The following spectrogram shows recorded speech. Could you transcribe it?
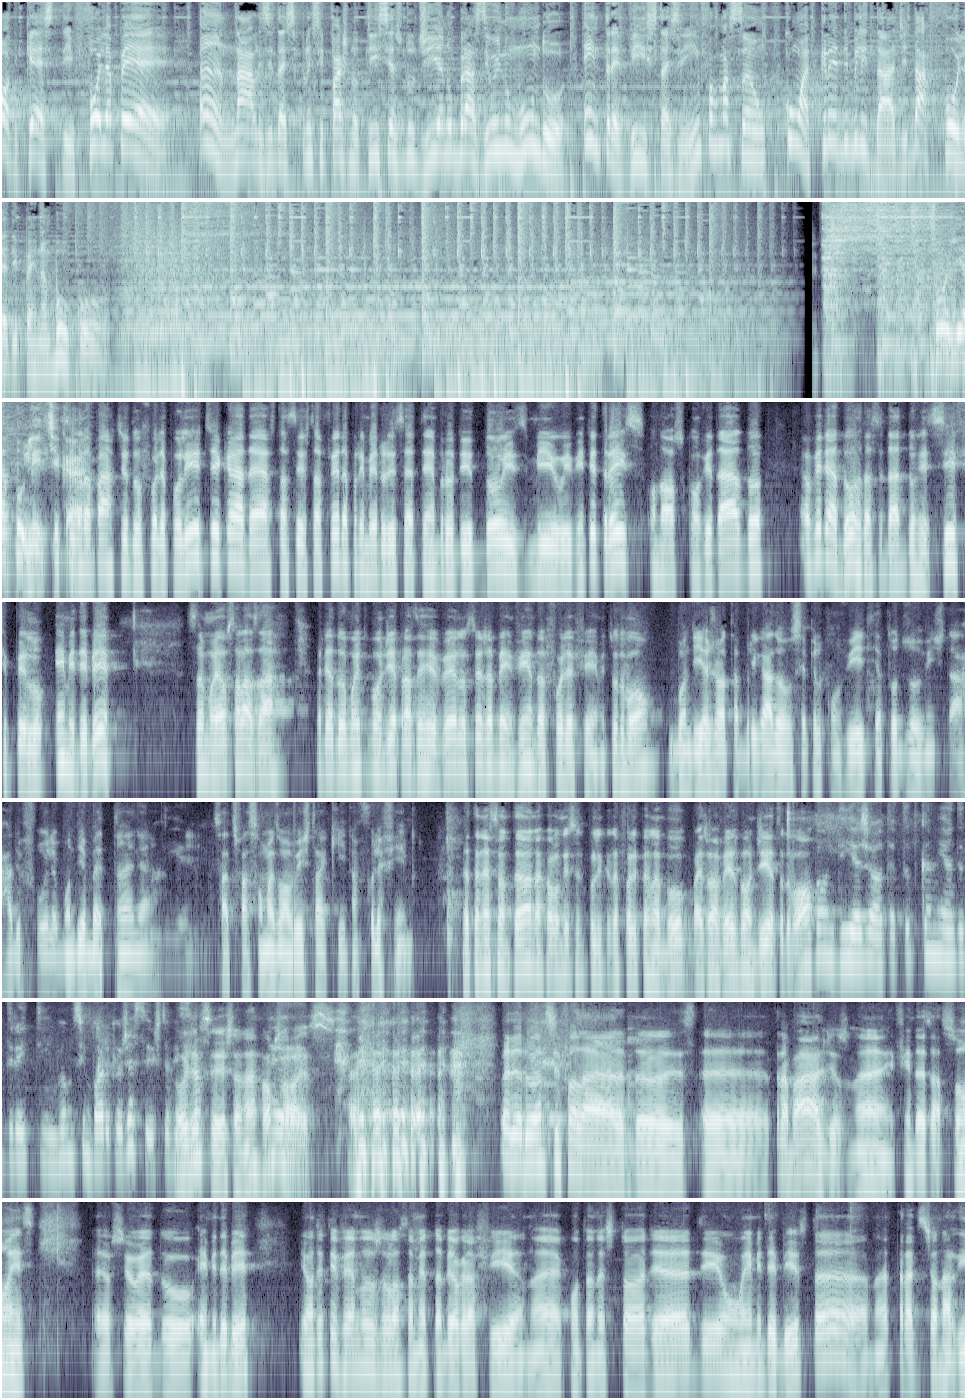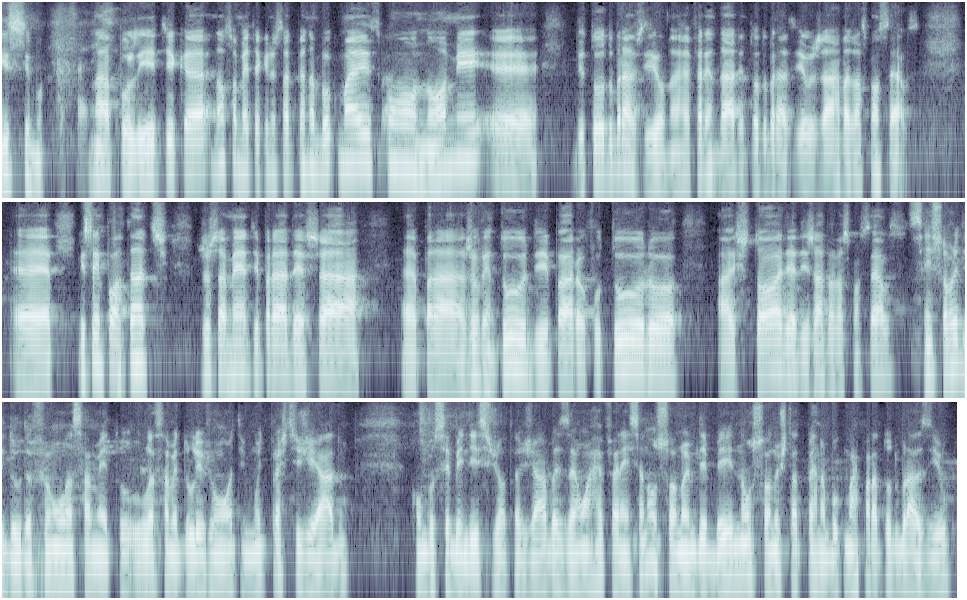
Podcast Folha PE. Análise das principais notícias do dia no Brasil e no mundo. Entrevistas e informação com a credibilidade da Folha de Pernambuco. Folha Política. Segunda parte do Folha Política desta sexta-feira, 1 de setembro de 2023. O nosso convidado é o vereador da cidade do Recife pelo MDB, Samuel Salazar. Vereador, muito bom dia, prazer revê-lo. Seja bem-vindo à Folha FM. Tudo bom? Bom dia, Jota. Obrigado a você pelo convite e a todos os ouvintes da Rádio Folha. Bom dia, Betânia. Bom dia. Satisfação mais uma vez estar aqui na Folha FM. Betânia Santana, colunista de política da Folha de Pernambuco, mais uma vez, bom dia, tudo bom? Bom dia, Jota, tudo caminhando direitinho. Vamos embora que hoje é sexta. Hoje é sexta, né? Vamos é. nós. Vereador, antes de falar dos é, trabalhos, né, enfim, das ações, é, o senhor é do MDB, e ontem tivemos o lançamento da biografia, né, contando a história de um MDBista né, tradicionalíssimo na política, não somente aqui no estado de Pernambuco, mas com o nome é, de todo o Brasil, né, referendado em todo o Brasil, Jarbas Vasconcelos. É, isso é importante justamente para deixar é, para a juventude, para o futuro, a história de Jarbas Vasconcelos? Sem sombra de dúvida, foi um lançamento, o lançamento do livro ontem muito prestigiado como você bem disse, J. Jabas é uma referência não só no MDB, não só no estado de Pernambuco, mas para todo o Brasil.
